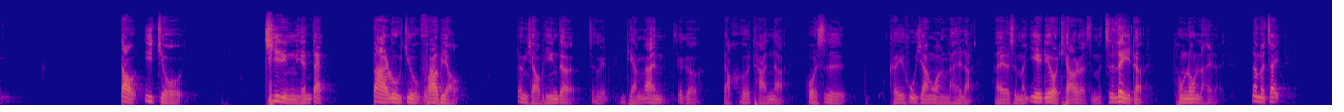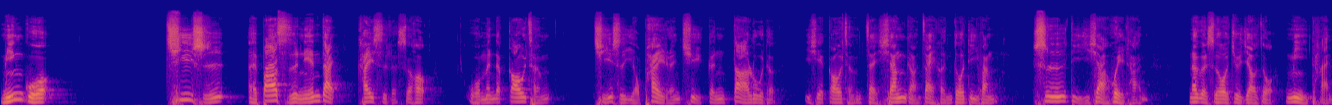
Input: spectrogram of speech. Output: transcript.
到一九七零年代。大陆就发表邓小平的这个两岸这个要和谈了，或是可以互相往来了，还有什么一六条了什么之类的，通通来了。那么在民国七十呃八十年代开始的时候，我们的高层其实有派人去跟大陆的一些高层在香港在很多地方私底下会谈。那个时候就叫做密谈，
